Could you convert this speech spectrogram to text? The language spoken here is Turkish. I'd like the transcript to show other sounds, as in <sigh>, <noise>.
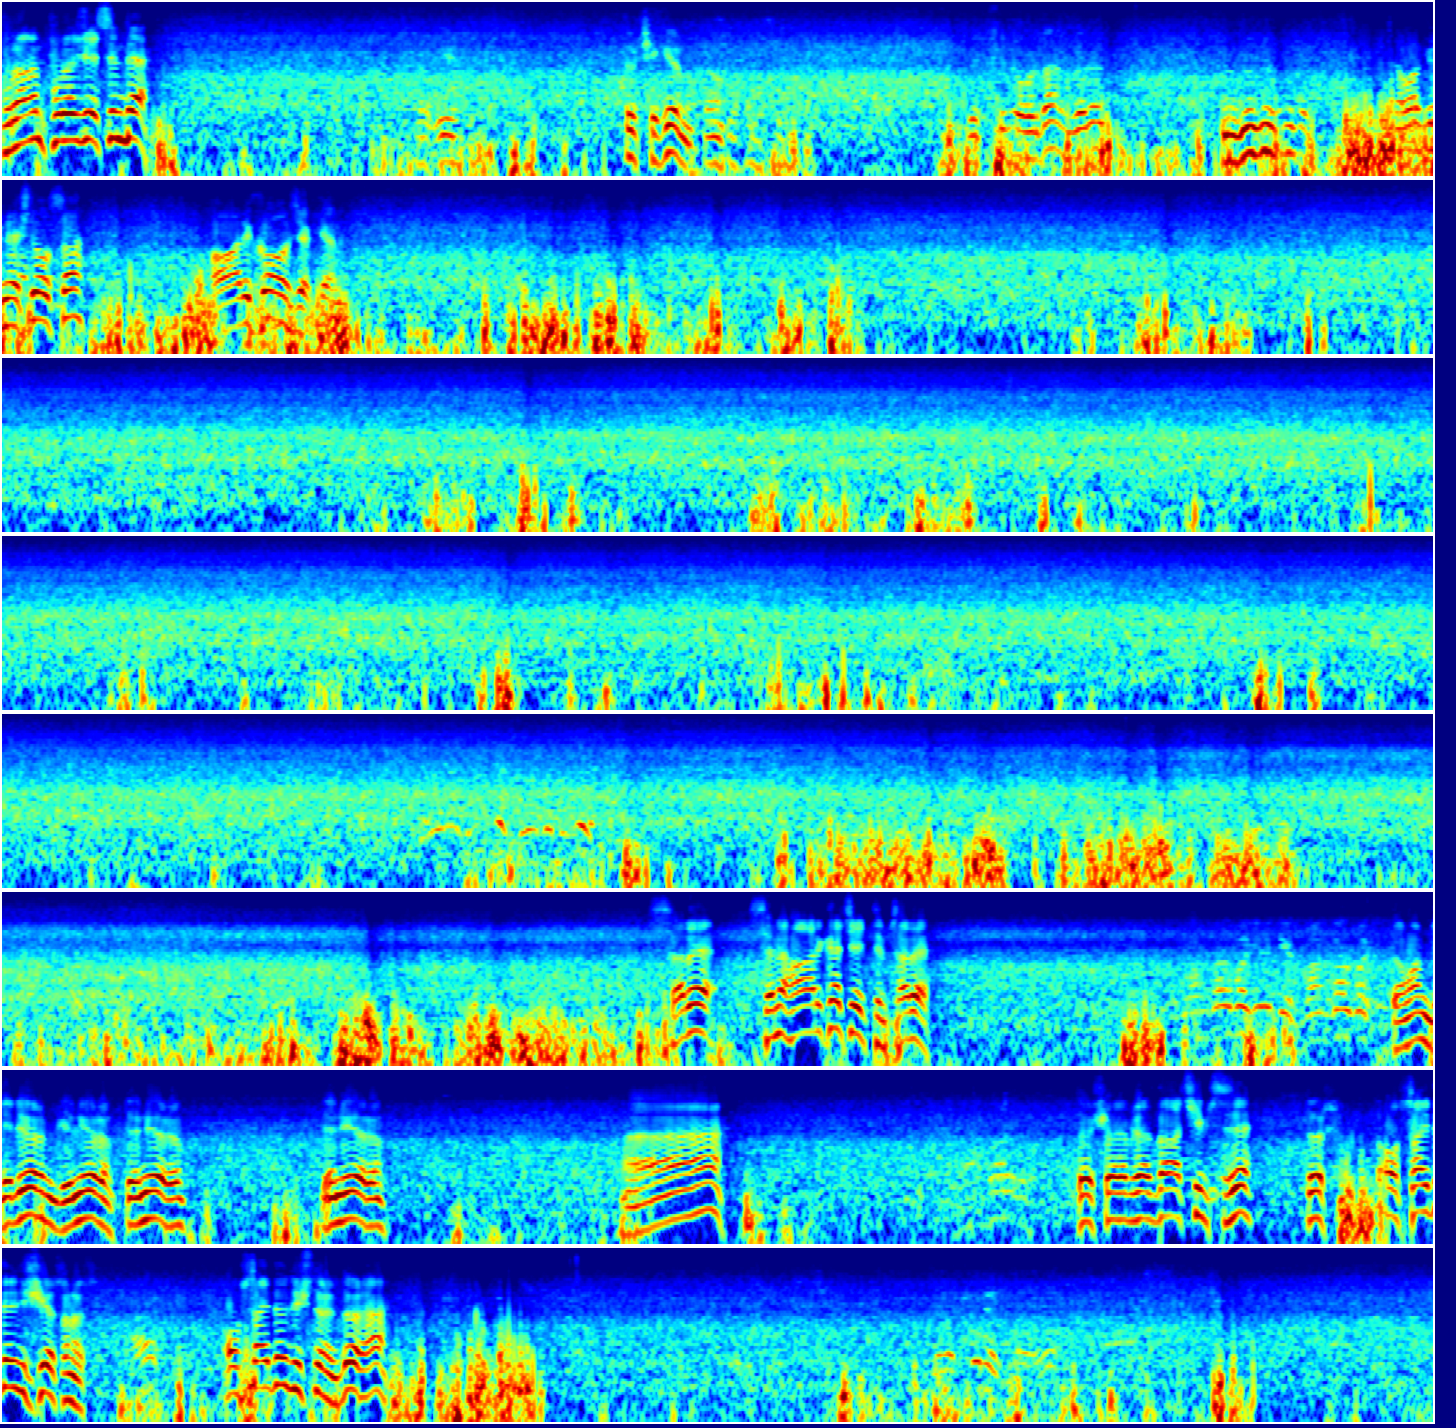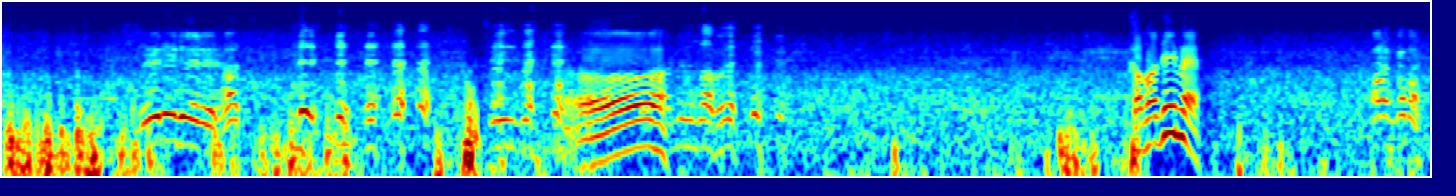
Buranın projesinde. Dur çekiyorum. Tamam. Şimdi oradan böyle Hava güneşli olsa harika olacak yani. Sarı seni harika çektim Sarı. mangal başını çek. Mangal başını. Tamam geliyorum, dönüyorum, dönüyorum. Dönüyorum. Ha. Dur şöyle biraz daha açayım size. Dur. Offside'e düşüyorsunuz. Offside'e düştünüz. Dur ha. İleri ileri hadi. Şeyde. <laughs> Oo. Değil mi? Kanka bak.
